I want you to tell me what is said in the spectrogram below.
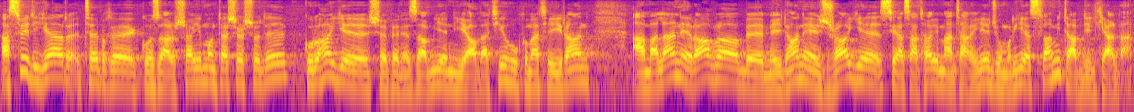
از سوی دیگر طبق گزارش های منتشر شده گروه های شبه نظامی نیابتی حکومت ایران عملا عراق را به میدان اجرای سیاست های منطقه جمهوری اسلامی تبدیل کردند.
